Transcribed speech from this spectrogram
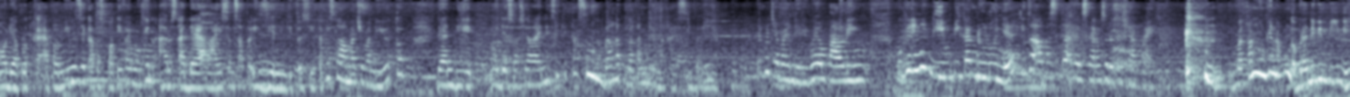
mau diupload ke Apple Music atau Spotify mungkin harus ada license atau izin gitu sih. Tapi selama cuma di YouTube dan di media sosial lainnya sih kita seneng banget bahkan terima kasih banyak. Tapi pencapaian dirimu yang paling mungkin ini diimpikan dulunya itu apa sih kak yang sekarang sudah tercapai? bahkan mungkin aku nggak berani mimpi ini.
